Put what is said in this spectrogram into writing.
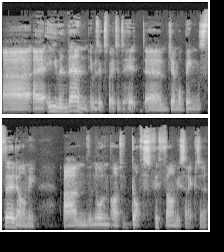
Uh, uh even then, it was expected to hit um, General Byng's Third Army and the northern part of Gough's Fifth Army sector.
